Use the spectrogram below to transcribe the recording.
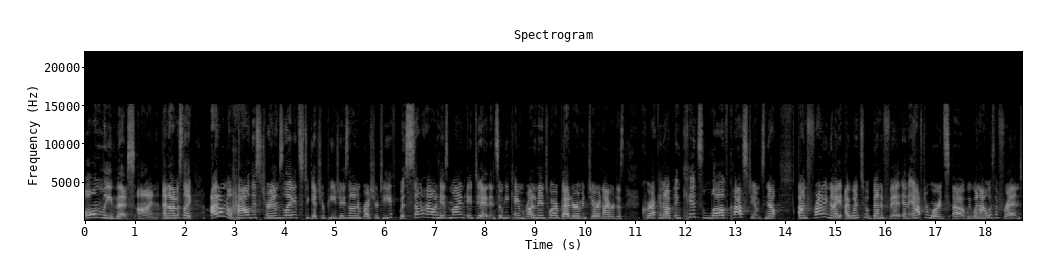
Only this on. And I was like, I don't know how this translates to get your PJs on and brush your teeth, but somehow in his mind it did. And so he came running into our bedroom, and Jarrett and I were just cracking up. And kids love costumes. Now, on Friday night, I went to a benefit, and afterwards, uh, we went out with a friend,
